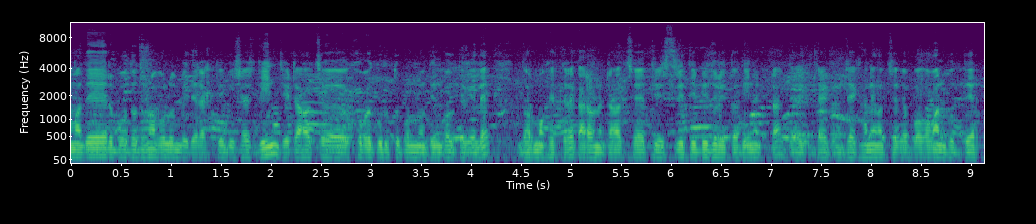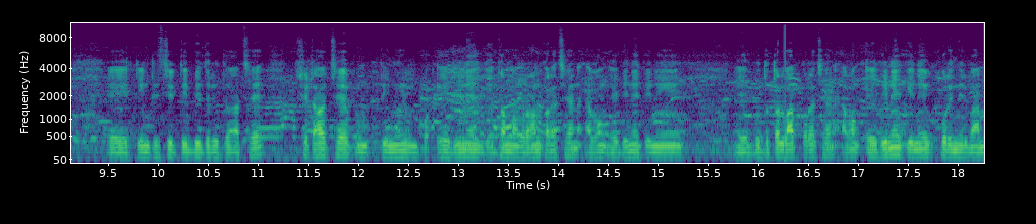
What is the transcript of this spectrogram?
আমাদের বৌদ্ধ ধর্মাবলম্বীদের একটি বিশেষ দিন, যেটা হচ্ছে খুবই গুরুত্বপূর্ণ দিন বলতে গেলে ধর্মক্ষেত্রে, কারণ এটা হচ্ছে স্মৃতি বিজড়িত দিন একটা যেখানে হচ্ছে যে ভগবান বুদ্ধের এই তিনটি স্মৃতি বিজড়িত আছে। সেটা হচ্ছে তিনি এই দিনে জন্মগ্রহণ করেছেন এবং এই দিনে তিনি বুদ্ধত্ব লাভ করেছেন এবং এই দিনে তিনি পরিনির্বাণ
